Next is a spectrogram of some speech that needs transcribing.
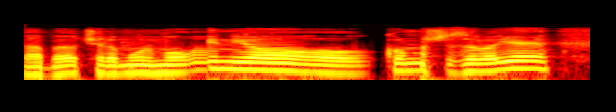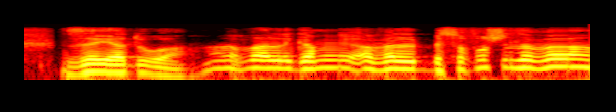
והבעיות של מול מוריניו, או כל מה שזה לא יהיה, זה ידוע. אבל, גם, אבל בסופו של דבר,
